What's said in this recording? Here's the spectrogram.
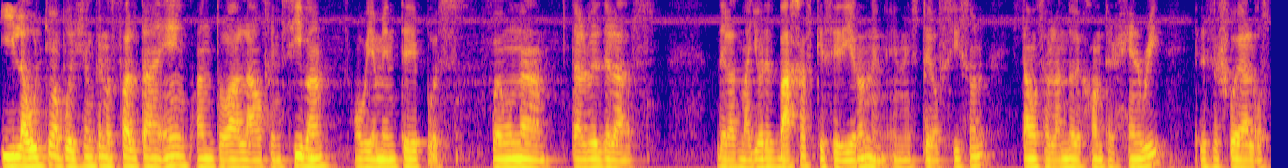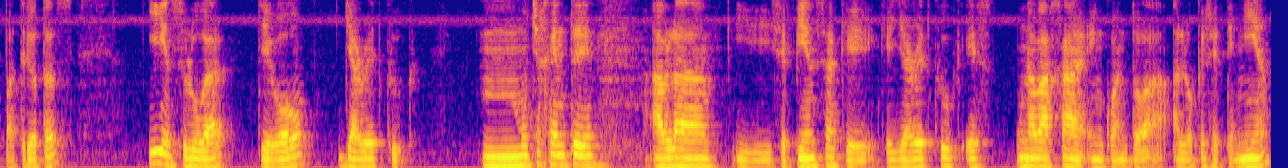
Y la última posición que nos falta en cuanto a la ofensiva, obviamente pues fue una tal vez de las, de las mayores bajas que se dieron en, en este offseason. Estamos hablando de Hunter Henry, él se fue a los Patriotas y en su lugar llegó Jared Cook. Mm, mucha gente habla y se piensa que, que Jared Cook es una baja en cuanto a, a, lo que se tenía,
